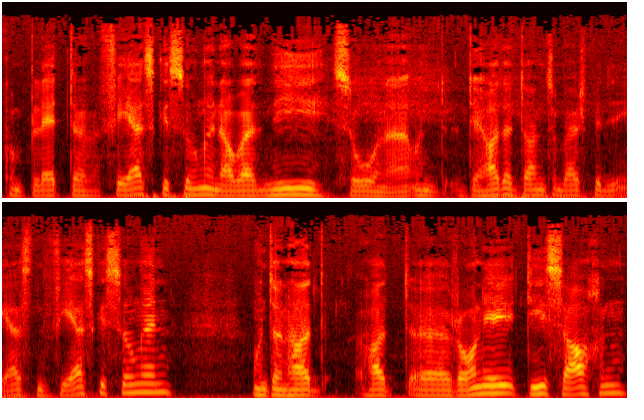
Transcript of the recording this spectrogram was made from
komplett der Vers gesungen, aber nie so. Ne? Und der hat dann zum Beispiel den ersten Vers gesungen und dann hat, hat äh, Ronny die Sachen,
